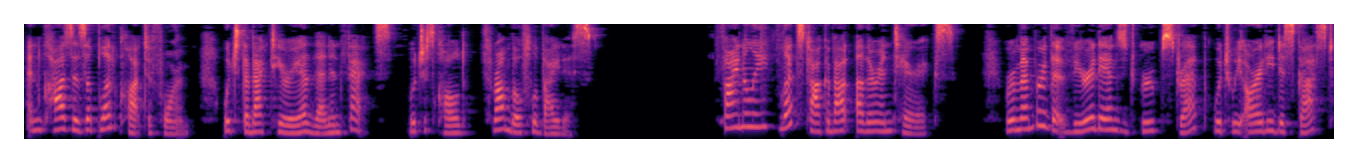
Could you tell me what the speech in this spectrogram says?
and causes a blood clot to form, which the bacteria then infects, which is called thrombophlebitis. Finally, let's talk about other enterics. Remember that Viridans group strep, which we already discussed,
